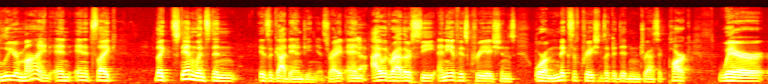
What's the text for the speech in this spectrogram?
blew your mind. And and it's like like Stan Winston is a goddamn genius, right? And Yeah. I would rather see any of his creations or a mix of creations like they did in Jurassic Park where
